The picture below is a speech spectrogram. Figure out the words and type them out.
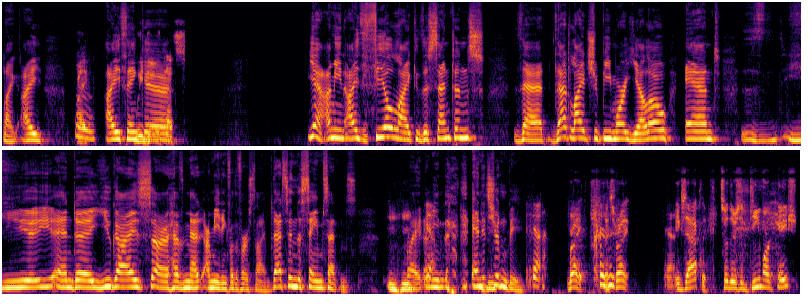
Like I Right. Mm. I think We do. uh, That's Yeah, I mean, I mm. feel like the sentence that that light should be more yellow and you, and uh, you guys are, have met are meeting for the first time. That's in the same sentence, right? I mean, and it shouldn't be. Yeah. right. That's right. Yeah. Exactly. So there's a demarcation.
